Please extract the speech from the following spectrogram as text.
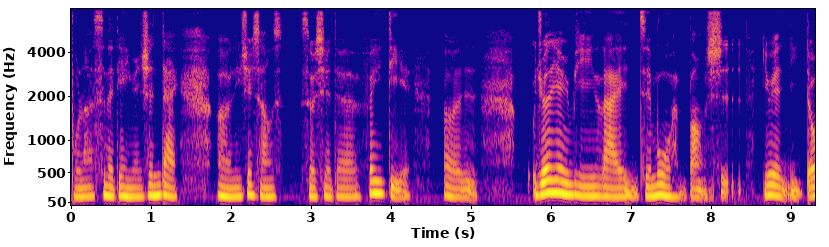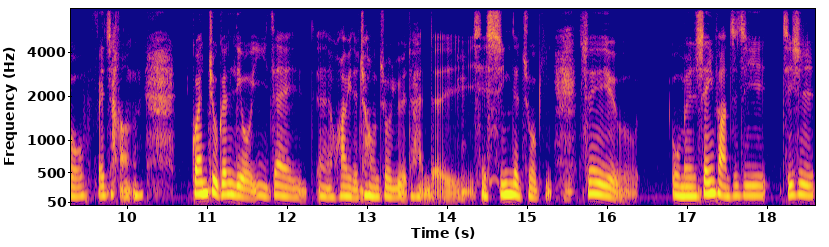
普拉斯》的电影原声带，呃，林盛祥所写的《飞碟》。呃，我觉得燕云皮来节目很棒，是因为你都非常关注跟留意在嗯华语的创作乐团的一些新的作品，所以我们声音纺织机其实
